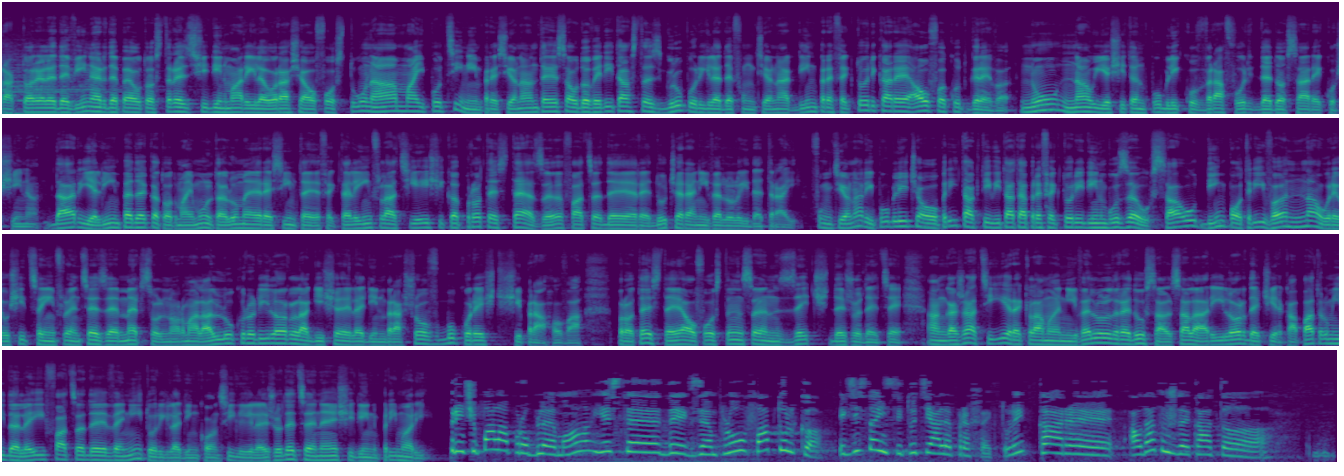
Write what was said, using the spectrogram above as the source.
Tractoarele de vineri de pe autostrăzi și din marile orașe au fost una, mai puțin impresionante s-au dovedit astăzi grupurile de funcționari din prefecturi care au făcut grevă. Nu, n-au ieșit în public cu vrafuri de dosare cu șină, dar e limpede că tot mai multă lume resimte efectele inflației și că protestează față de reducerea nivelului de trai. Funcționarii publici au oprit activitatea prefecturii din Buzău sau, din potrivă, n-au reușit să influențeze mersul normal al lucrurilor la ghișeele din Brașov, București și Prahova. Proteste au fost însă în zeci de județe. Angajații reclamă nivelul redus al salariilor de circa 4.000 de lei față de veniturile din consiliile județene și din primării. Principala problemă este, de exemplu, faptul că există instituții ale prefectului care au dat în judecată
